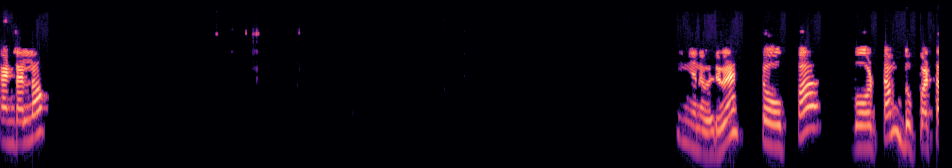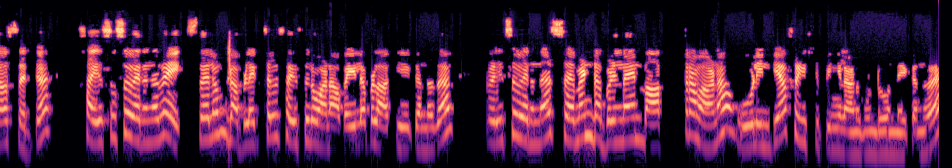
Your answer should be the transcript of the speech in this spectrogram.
കണ്ടല്ലോ? ഇങ്ങനെ വരുവേ. Top bottom dupatta set sizes വരുന്നത് എക്സലും ഡബിൾ എക്സൽ സൈസിലുമാണ് അവൈലബിൾ ആക്കിയേക്കുന്നത്. പ്രൈസ് വരുന്നത് സെവൻ ഡബിൾ നയൻ മാത്രമാണ് ഓൾ ഇന്ത്യ ഫ്രീ ഷിപ്പിംഗിലാണ് കൊണ്ടുവന്നേക്കുന്നത്.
